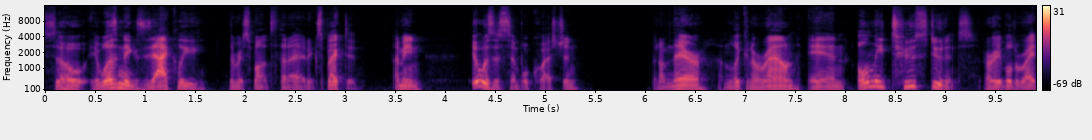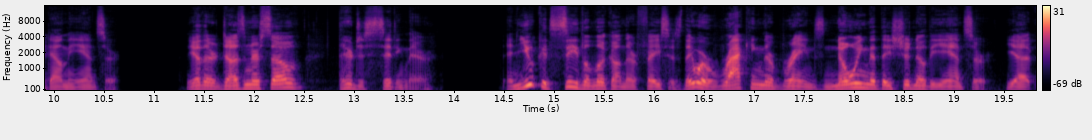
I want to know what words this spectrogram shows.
So it wasn't exactly the response that I had expected. I mean, it was a simple question, but I'm there, I'm looking around, and only two students are able to write down the answer. The other dozen or so, they're just sitting there. And you could see the look on their faces. They were racking their brains, knowing that they should know the answer, yet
